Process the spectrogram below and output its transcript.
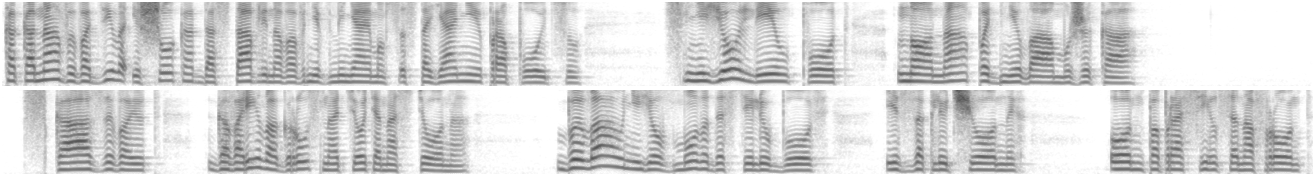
как она выводила из шока доставленного в невменяемом состоянии пропойцу – с нее лил пот, но она подняла мужика. «Сказывают», — говорила грустно тетя Настена, «была у нее в молодости любовь из заключенных. Он попросился на фронт,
